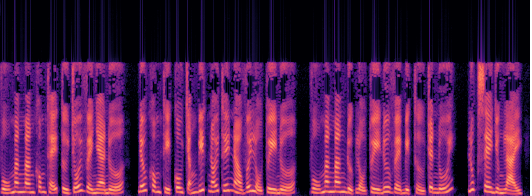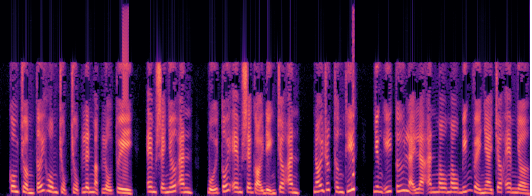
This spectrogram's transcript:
vụ mang mang không thể từ chối về nhà nữa, nếu không thì cô chẳng biết nói thế nào với lộ tùy nữa, vụ mang mang được lộ tùy đưa về biệt thự trên núi, lúc xe dừng lại, cô trồm tới hôn chụp chụp lên mặt lộ tùy, em sẽ nhớ anh, buổi tối em sẽ gọi điện cho anh, nói rất thân thiết, nhưng ý tứ lại là anh mau mau biến về nhà cho em nhờ,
